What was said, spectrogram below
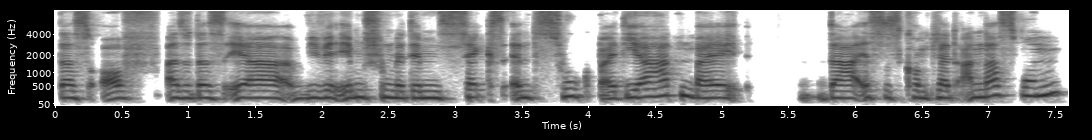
dass oft, also dass er, wie wir eben schon mit dem Sexentzug bei dir hatten, bei da ist es komplett andersrum.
